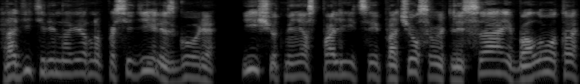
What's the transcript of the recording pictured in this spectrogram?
Родители, наверное, посидели с горя, ищут меня с полицией, прочесывают леса и болота.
